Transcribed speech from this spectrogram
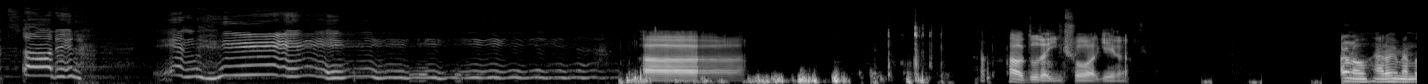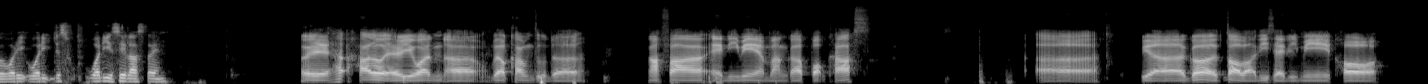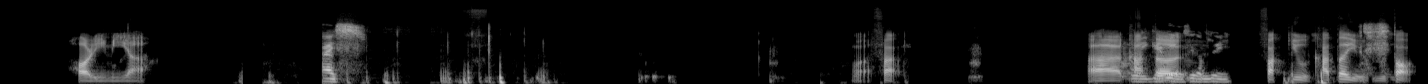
retarded in here. Uh, how to do the intro again? ah? I don't know. I don't remember. What do you, what do you, just what did you say last time? Okay, hello everyone. Uh, welcome to the NAFA Anime and Manga Podcast. Uh, we are going to talk about this anime called Horimiya. Nice. What the fuck? Uh, Wait, Carter, say fuck you, Carter. You you talk.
